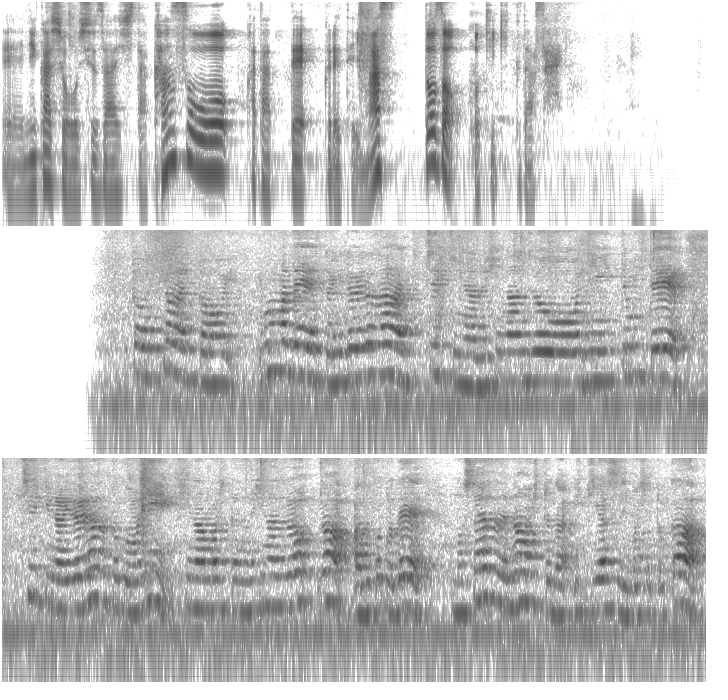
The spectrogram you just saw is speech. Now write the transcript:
2箇所を取材した感想を語ってくれています。どうぞお聞きください。今日、えっと、今まで、えっと、いろいろな地域にある避難所に行ってみて地域のいろいろなところに避難場所の避難所があることでそれぞれの人が行きやすい場所とか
